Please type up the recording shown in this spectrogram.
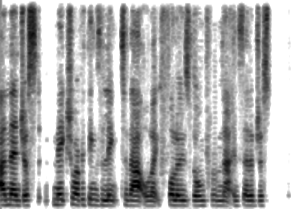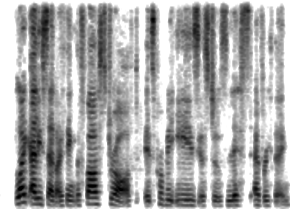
and then just make sure everything's linked to that or like follows on from that instead of just like ellie said i think the first draft it's probably easiest to just list everything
